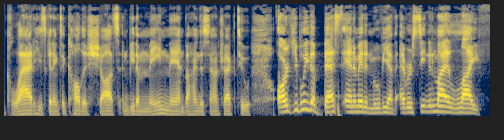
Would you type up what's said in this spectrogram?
glad he's getting to call the shots and be the main man behind the soundtrack to arguably the best animated movie I've ever seen in my life.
